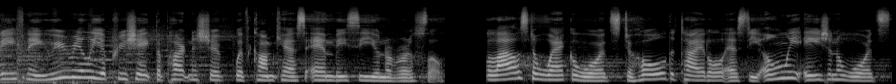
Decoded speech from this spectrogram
Good evening. We really appreciate the partnership with Comcast NBC Universal. It allows the WAC Awards to hold the title as the only Asian awards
